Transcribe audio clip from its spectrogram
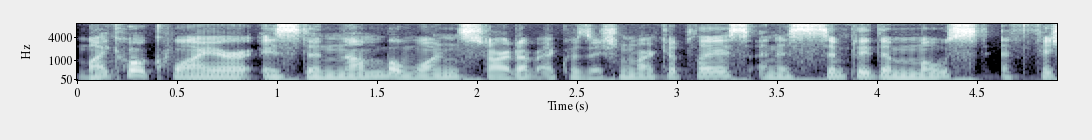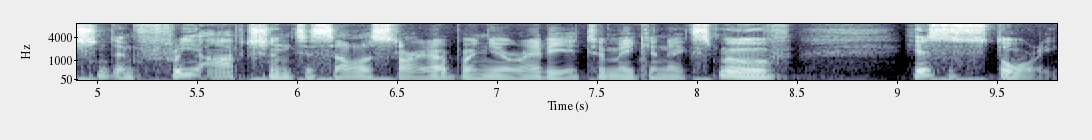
MicroAcquire is the number one startup acquisition marketplace and is simply the most efficient and free option to sell a startup when you're ready to make a next move. Here's a story.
